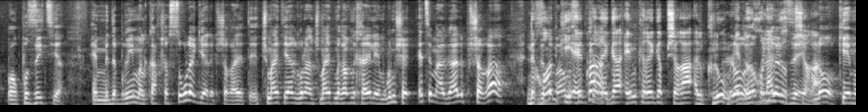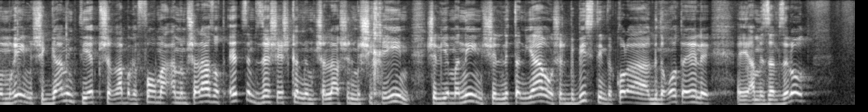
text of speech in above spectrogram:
באופוזיציה, הם מדברים על כך שאסור להגיע לפשרה. תשמע את יאיר גולן, תשמע את מרב מיכאלי, הם אומרים שעצם ההגעה לפשרה נכון, זה דבר כי אין מסוכן. כרגע, אין כרגע פשרה על כלום, לא, לא לא יכולה להיות זה, פשרה. לא, כי הם אומרים שגם אם תהיה פשרה ברפורמה, הממשלה הזאת, עצם זה שיש כאן ממשלה של משיחיים, של ימנים, של נתניהו, של ביביסטים וכל ההגדרות האלה אה, המזלזלות,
